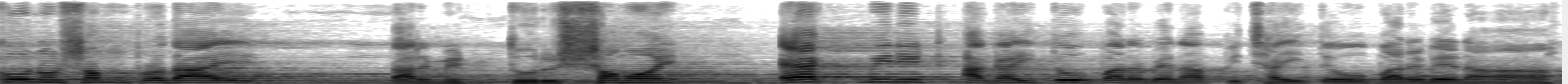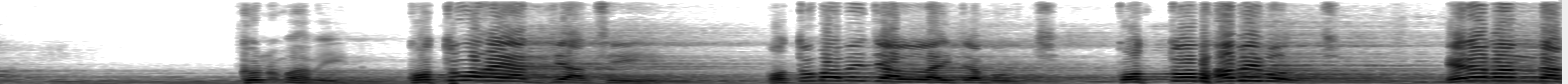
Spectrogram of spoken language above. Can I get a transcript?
কোন সম্প্রদায় তার মৃত্যুর সময় এক মিনিট আগাইতেও পারবে না, পিছাইতেও পারবে না। কোনোভাবেই। কত আয়াত যে আছে, কতভাবে যে আল্লাহ এটা বলছে, কতভাবে বলছে। এরে বান্দা,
